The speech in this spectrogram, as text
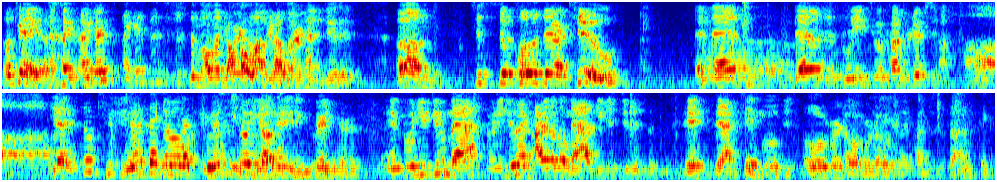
Okay, I, I guess I guess this is just the moment So- where oh, I'm gonna learn how to do this. Um, just suppose there are two, and then that'll just lead to a contradiction. Aha. Yeah, it's so cute. You Where guys are that so, you guys are so young and inexperienced. If when you do math, when you do like higher level math, you just do this exa- exact same move just over and over and over again, like hundreds of times. Something.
